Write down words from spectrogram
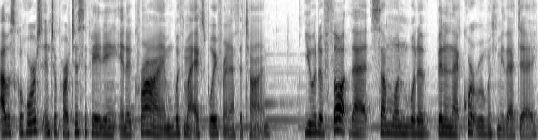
I was coerced into participating in a crime with my ex boyfriend at the time. You would have thought that someone would have been in that courtroom with me that day,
